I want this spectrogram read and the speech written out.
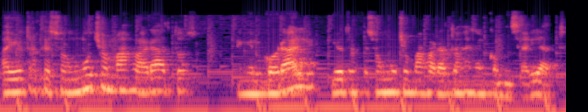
hay otros que son mucho más baratos en el coral y otros que son mucho más baratos en el comisariato.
